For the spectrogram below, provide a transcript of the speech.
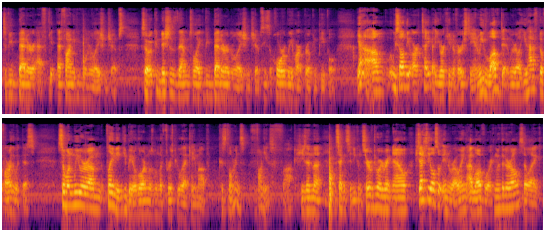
to be better at, at finding people in relationships. So it conditions them to like be better in relationships. These horribly heartbroken people. Yeah, um, we saw the archetype at York University and we loved it. And we were like, you have to go farther with this. So when we were um, playing the incubator, Lauren was one of the first people that came up because Lauren's funny as fuck. She's in the Second City Conservatory right now. She's actually also in rowing. I love working with the girl, so like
